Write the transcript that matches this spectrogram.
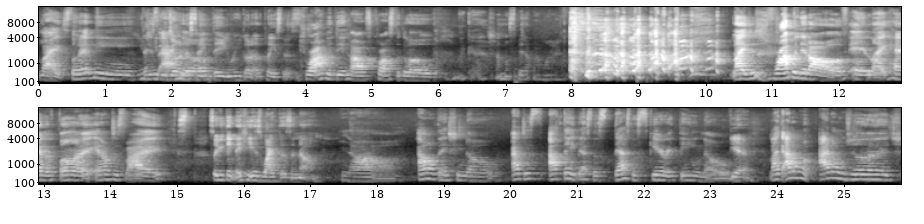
Like, so that means you That just he be doing the same thing when you go to other places. dropping dick off across the globe. Oh my gosh, I'm gonna spit out my wine. like just dropping it off and like having fun and I'm just like So you think that he his wife doesn't know? nah I don't think she know I just I think that's a that's a scary thing though Yeah. like I don't I don't judge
